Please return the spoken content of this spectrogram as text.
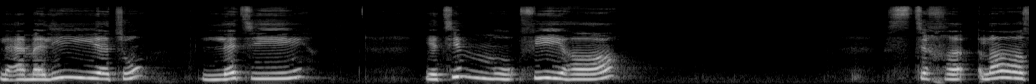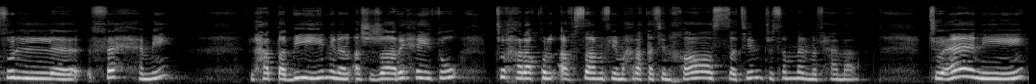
العملية التي يتم فيها استخلاص الفحم الحطبي من الأشجار حيث تحرق الأغصان في محرقة خاصة تسمى المفحمة. تعاني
